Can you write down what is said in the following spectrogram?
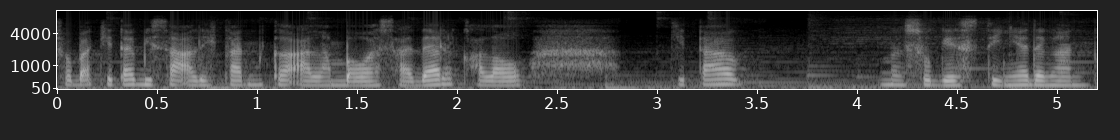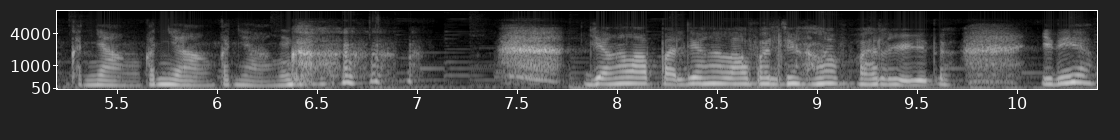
coba kita bisa alihkan ke alam bawah sadar kalau kita mensugestinya dengan kenyang kenyang kenyang jangan lapar jangan lapar jangan lapar gitu jadi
